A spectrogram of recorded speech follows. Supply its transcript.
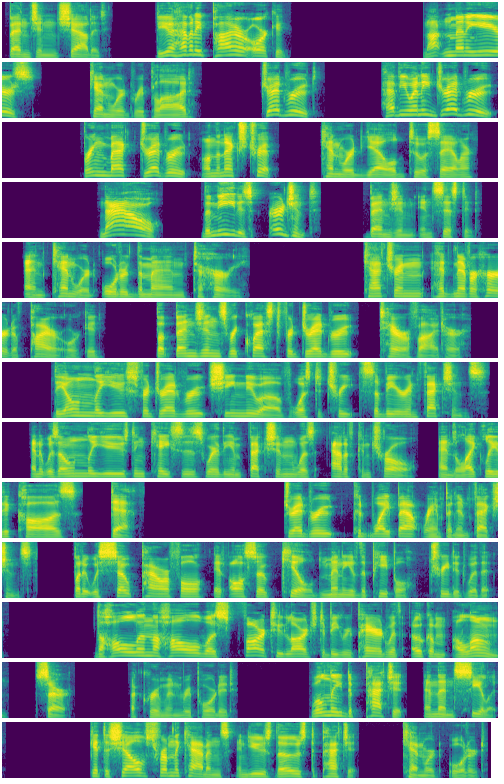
Benjin shouted. Do you have any pyre orchid? Not in many years, Kenward replied. Dreadroot! Have you any dreadroot? Bring back dreadroot on the next trip, Kenward yelled to a sailor. Now! The need is urgent, Benjin insisted, and Kenward ordered the man to hurry. Catrin had never heard of Pyre Orchid, but Benjin's request for Dreadroot terrified her. The only use for Dreadroot she knew of was to treat severe infections, and it was only used in cases where the infection was out of control and likely to cause death. Dreadroot could wipe out rampant infections, but it was so powerful it also killed many of the people treated with it. The hole in the hull was far too large to be repaired with oakum alone, sir, a crewman reported. We'll need to patch it and then seal it. Get the shelves from the cabins and use those to patch it, Kenward ordered.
